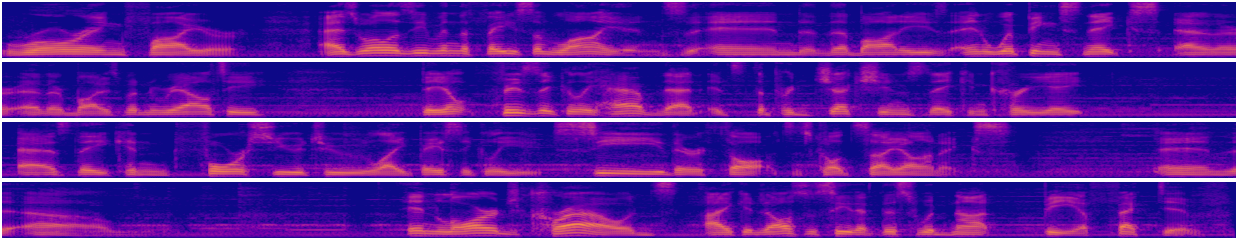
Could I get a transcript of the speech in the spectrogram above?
roaring fire as well as even the face of lions and the bodies and whipping snakes at their, at their bodies. But in reality, they don't physically have that. It's the projections they can create as they can force you to like basically see their thoughts. It's called psionics, and um, in large crowds, I could also see that this would not be effective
